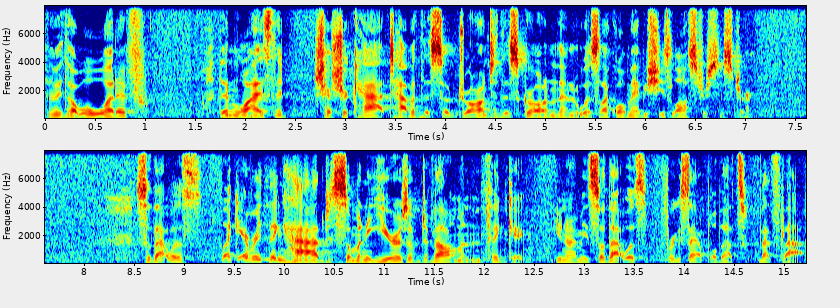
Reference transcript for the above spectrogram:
then we thought, well, what if then why is the Cheshire Cat Tabitha so drawn to this girl? And then it was like, well, maybe she's lost her sister. So that was like everything had so many years of development and thinking. You know what I mean? So that was, for example, that's that's that.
